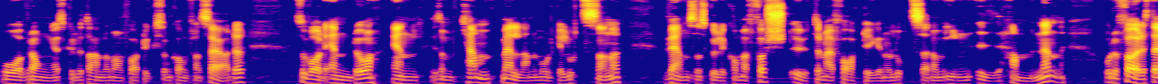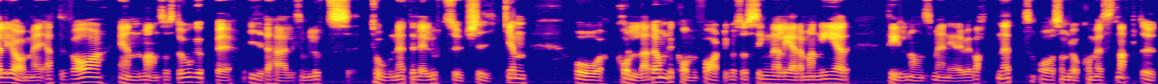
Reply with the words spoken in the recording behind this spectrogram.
och Vrångö skulle ta hand om de fartyg som kom från söder så var det ändå en liksom, kamp mellan de olika lotsarna vem som skulle komma först ut ur de här fartygen och lotsa dem in i hamnen. Och då föreställer jag mig att det var en man som stod uppe i det här liksom lotstornet eller lotsutkiken och kollade om det kom fartyg och så signalerade man ner till någon som är nere vid vattnet och som då kommer snabbt ut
